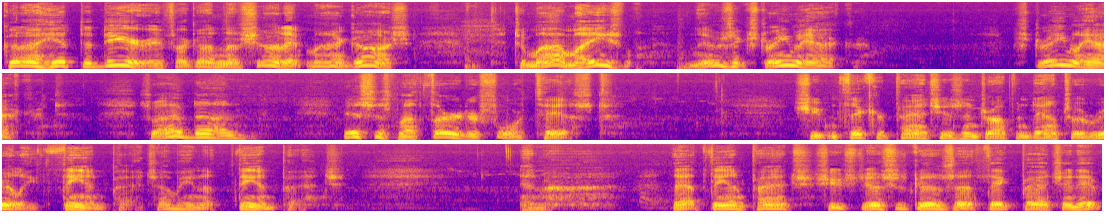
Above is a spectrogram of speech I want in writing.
Could I hit the deer if I got enough shot at? My gosh, to my amazement, it was extremely accurate, extremely accurate. So I've done. This is my third or fourth test shooting thicker patches and dropping down to a really thin patch. I mean a thin patch. And that thin patch shoots just as good as that thick patch, and it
